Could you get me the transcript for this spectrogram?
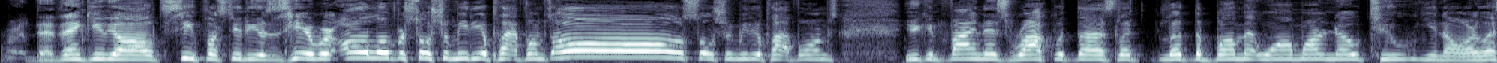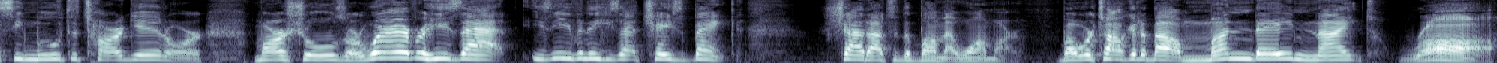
Thank you, y'all. C Plus Studios is here. We're all over social media platforms, all social media platforms. You can find us, rock with us. Let let the bum at Walmart know too, you know, unless he moved to Target or Marshalls or wherever he's at. He's even he's at Chase Bank. Shout out to the bum at Walmart. But we're talking about Monday Night Raw.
